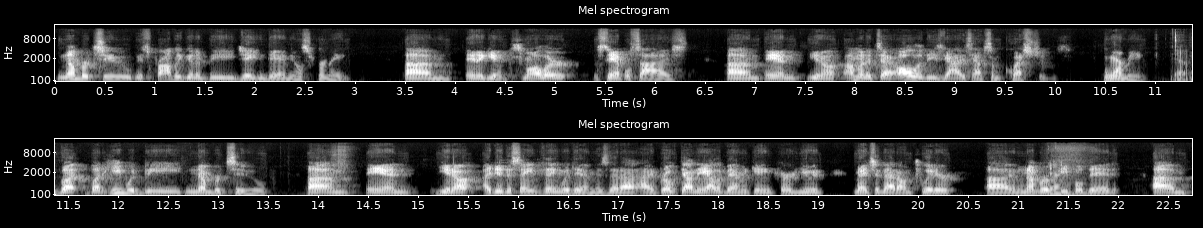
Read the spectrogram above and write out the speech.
number two is probably going to be Jayden Daniels for me. Um, and again, smaller sample size. Um, and, you know, I'm going to tell you, all of these guys have some questions for me. Yeah. But but he would be number two. Um, and you know, I did the same thing with him. Is that I, I broke down the Alabama game. Kurt, you had mentioned that on Twitter, uh, and a number of yeah. people did. Um,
